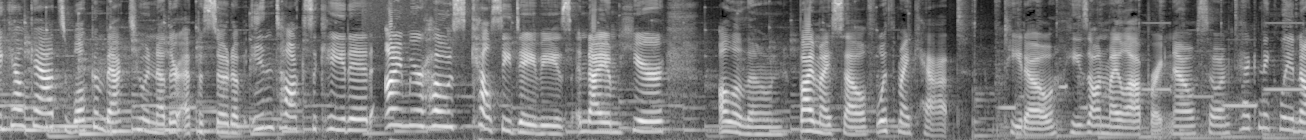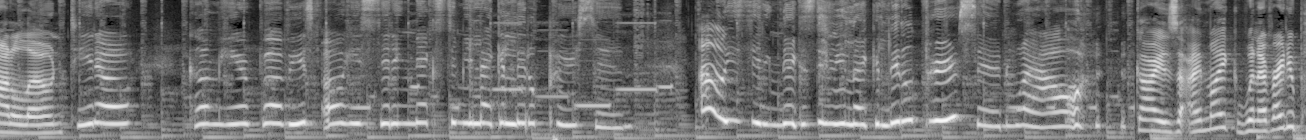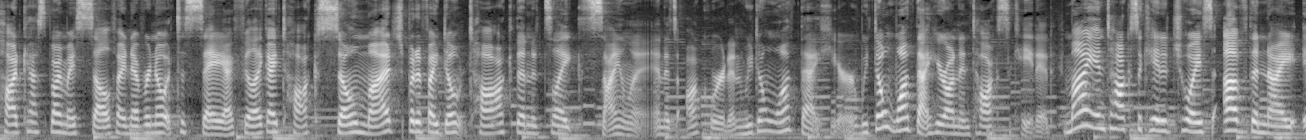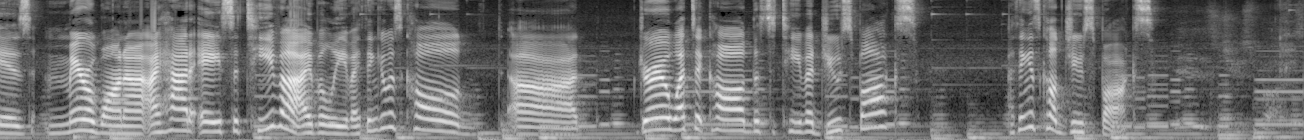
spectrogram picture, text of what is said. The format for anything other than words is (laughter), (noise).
Hey, Cats, welcome back to another episode of InTALKxicated. I'm your host, Kelsi Davies, and I am here all alone by myself with my cat, Tito. He's on my lap right now, so I'm technically not alone. Tito, come here, puppies. Oh, he's sitting next to me like a little person. Oh, he's sitting next to me like a little person. Wow. (laughs) Guys, I'm like, whenever I do podcasts by myself, I never know what to say. I feel like I talk so much, but if I don't talk, then it's like silent and it's awkward. And we don't want that here. We don't want that here on InTALKxicated. My intoxicated choice of the night is marijuana. I had a sativa, I believe. I think it was called, uh, Drew, what's it called? The sativa juice box? I think it's called Juice Box.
